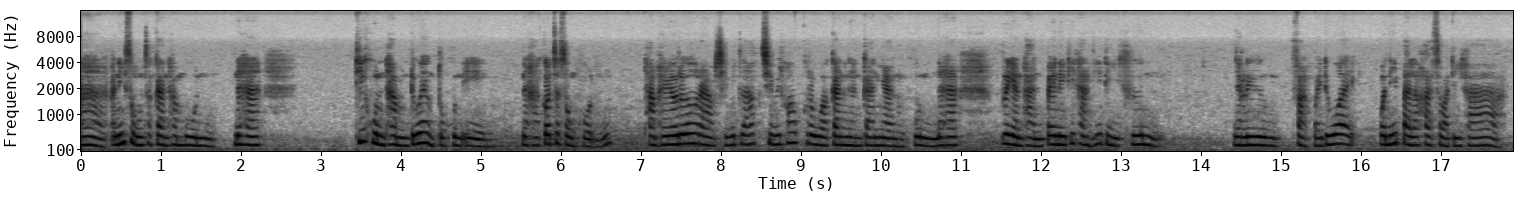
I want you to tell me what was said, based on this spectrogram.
อ่าอันนี้สูงจากการทำบุญ นะคะที่คุณทำด้วยของตัวคุณเองนะคะก็จะส่งผลทำให้เรื่องราวชีวิตรักชีวิตครอบครัวการเงินการงานของคุณนะคะเปลี่ยนผันไปในทิศทางที่ดีขึ้น อย่าลืมฝากไว้ด้วย วันนี้ไปแล้วค่ะ สวัสดีค่ะ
